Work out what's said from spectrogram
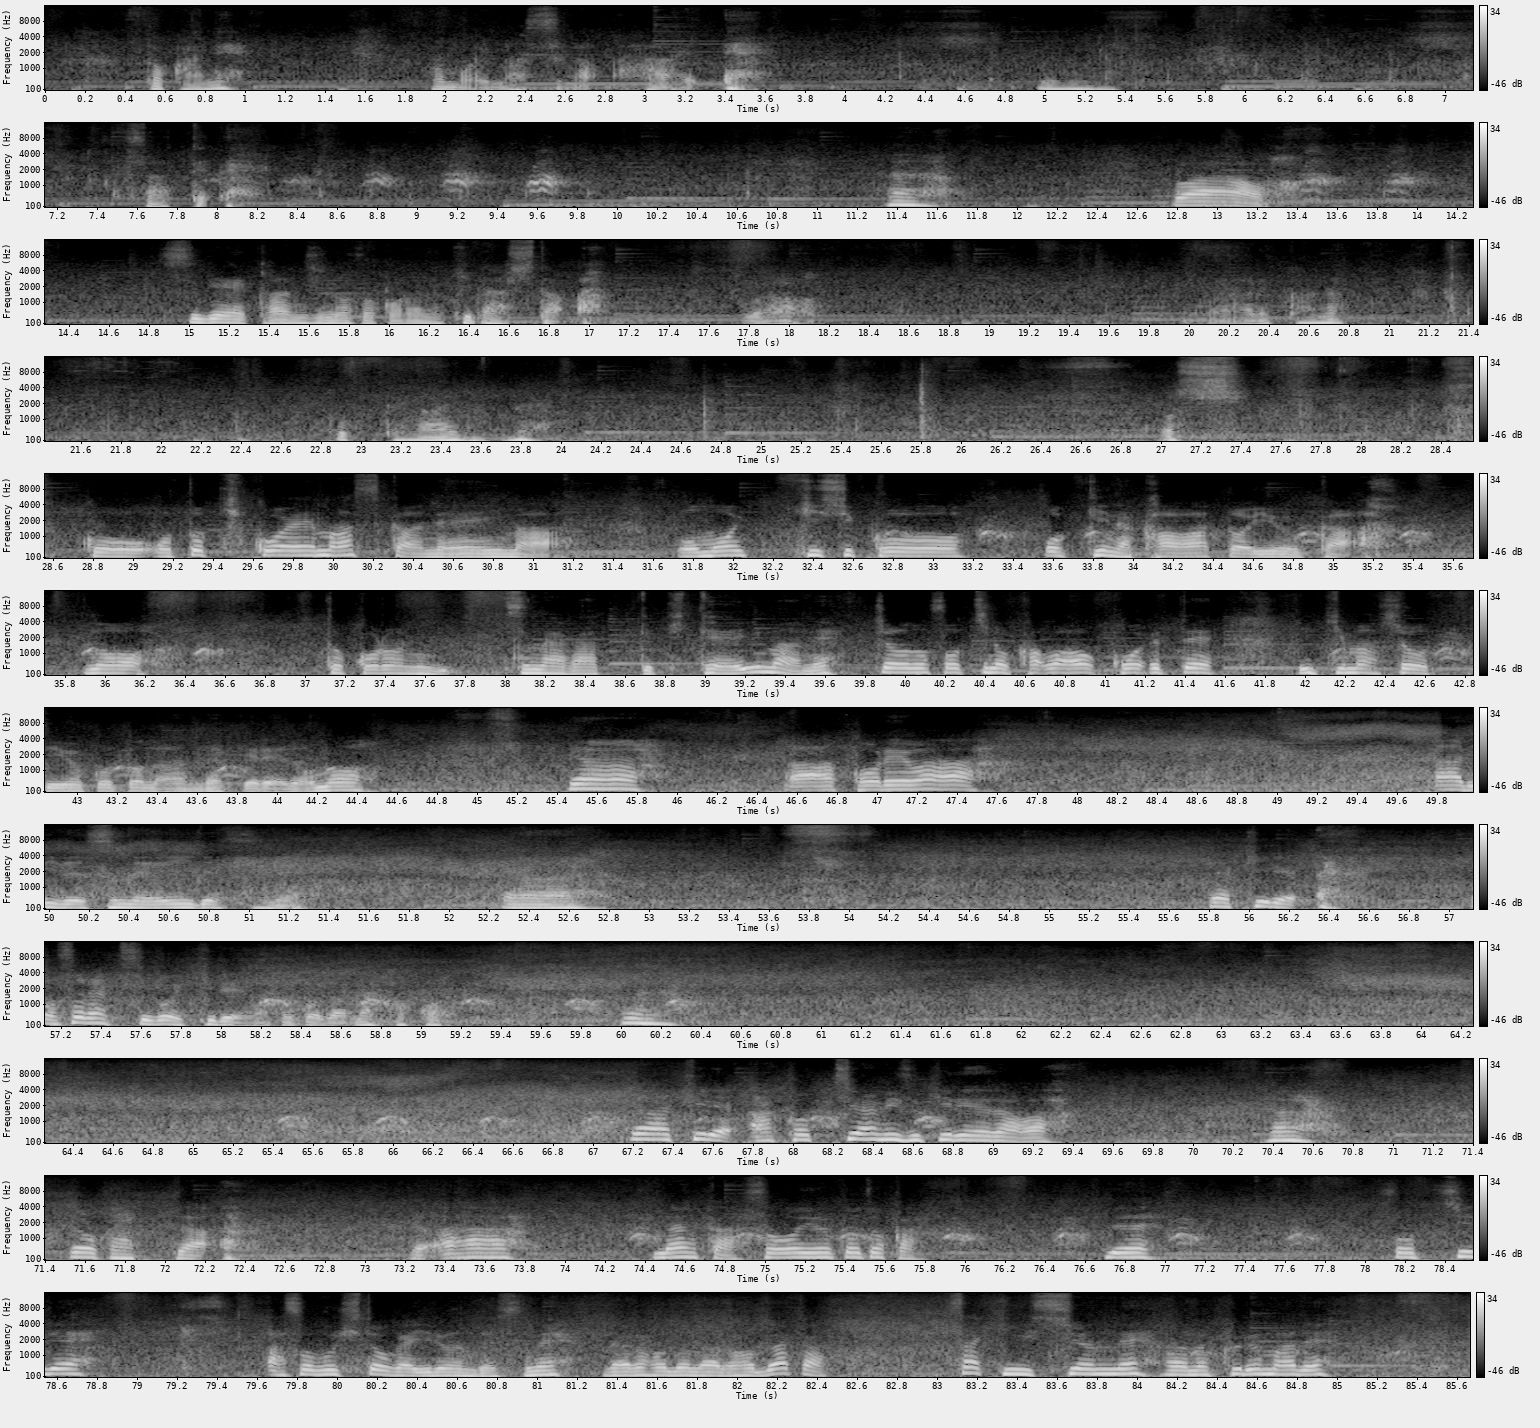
とかね、思いますが、はい。うん、さて、はあ、わお。すげえ感じのところに来だした。わお。あれかな撮ってないのね。よし。こう、音聞こえますかね今。思いっきしこう、大きな川というか、のところに繋がってきて、今ね、ちょうどそっちの川を越えて行きましょうっていうことなんだけれども、いやー、あーこれは、ありですね、いいですね。うんいや、綺麗。おそらくすごい綺麗なとこだな、ここ。うんいや、綺麗。あ、こっちは水綺麗だわ。あよかった。いやあなんかそういうことか。で、そっちで遊ぶ人がいるんですね。なるほど、なるほど。だから、さっき一瞬ね、あの、車で、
